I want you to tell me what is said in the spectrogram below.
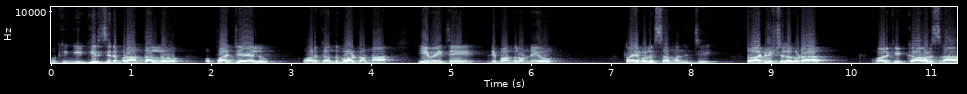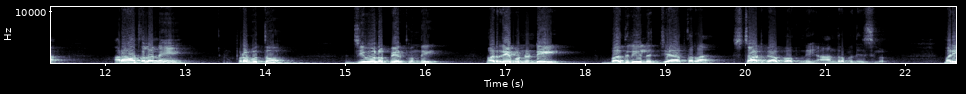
ముఖ్యంగా గిరిజన ప్రాంతాల్లో ఉపాధ్యాయులు వారికి అందుబాటులో ఉన్న ఏమైతే నిబంధనలు ఉన్నాయో ట్రైబల్కి సంబంధించి వాటి విషయంలో కూడా వారికి కావలసిన అర్హతలని ప్రభుత్వం జీవోలో పేర్కొంది. మరి రేపు నుండి బదిలీల జాతర స్టార్ట్ కాబోతుంది ఆంధ్రప్రదేశ్లో. మరి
